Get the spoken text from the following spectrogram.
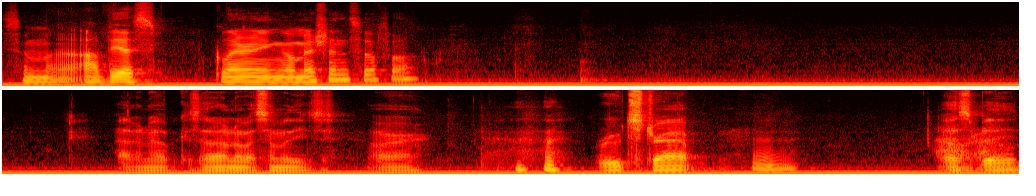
Some uh, obvious glaring omissions so far? I don't know because I don't know what some of these are. Rootstrap, uh, S right. build,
